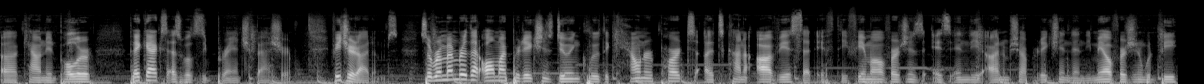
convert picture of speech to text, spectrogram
uh, count in Polar pickaxe as well as the branch basher. Featured items. So remember that all my predictions do include the counterpart. It's kind of obvious that if the female version is in the item shop prediction, then the male version would be.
